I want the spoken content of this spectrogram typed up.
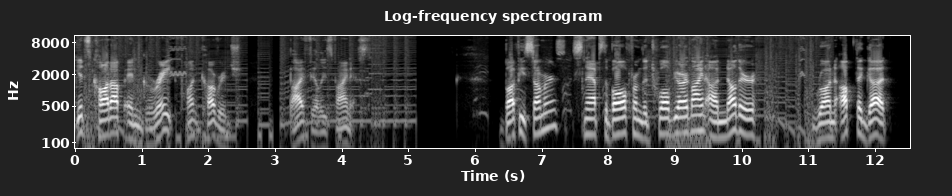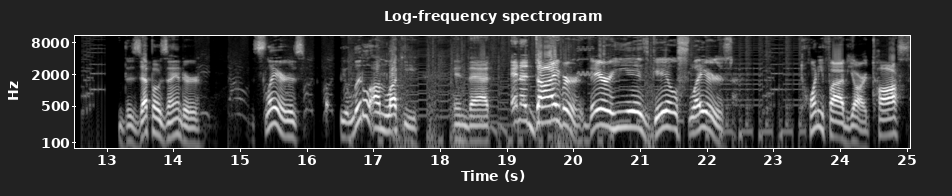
Gets caught up and great punt coverage by Philly's finest. Buffy Summers snaps the ball from the 12 yard line. Another run up the gut. The Zeppo Xander Slayers a little unlucky in that. And a diver! There he is, Gale Slayers. 25 yard toss.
